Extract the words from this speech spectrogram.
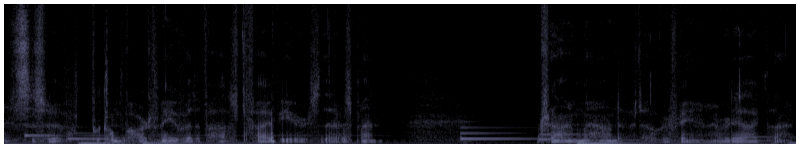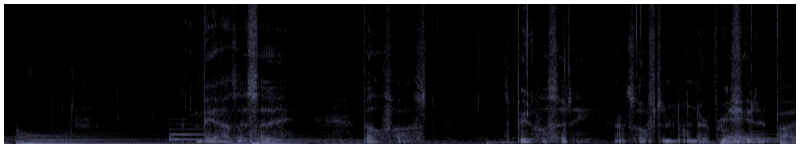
it's just sort of become part of me over the past five years that I've spent trying my hand at photography, and I really like that. But as I say, Belfast, it's a beautiful city, and it's often underappreciated by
